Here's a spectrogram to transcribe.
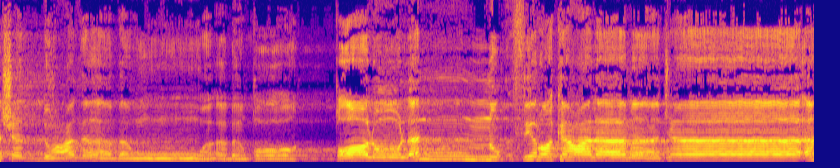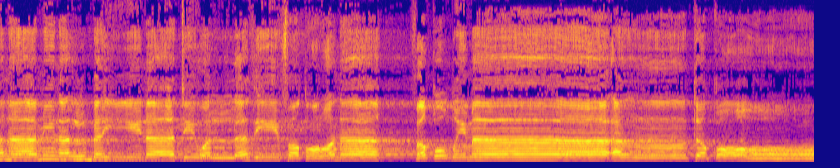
أشد عذابا وأبقى. قالوا لن نؤثرك على ما جاءنا من البينات والذي فطرنا. فاقض ما أنت قاض.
